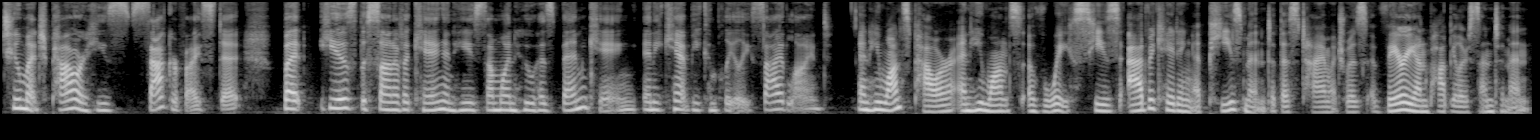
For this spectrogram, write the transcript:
too much power. He's sacrificed it. But he is the son of a king and he's someone who has been king and he can't be completely sidelined. And he wants power and he wants a voice. He's advocating appeasement at this time, which was a very unpopular sentiment.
